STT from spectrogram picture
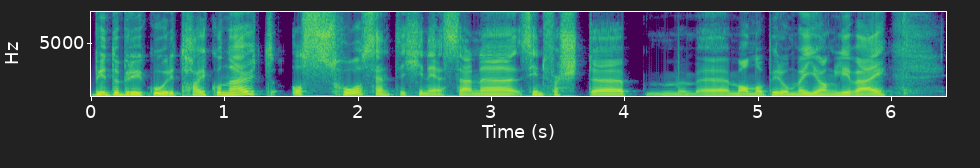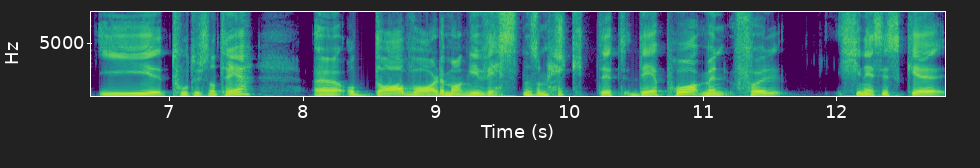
begynte å bruke ordet taikonaut, og så sendte kineserne sin første mm, eh, mann opp i rommet, Yang Liwei, i 2003. Eh, Og da var det mange i Vesten som hektet det på, men for kinesiske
